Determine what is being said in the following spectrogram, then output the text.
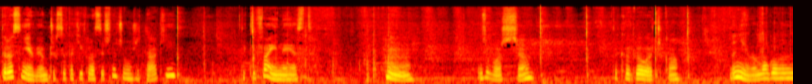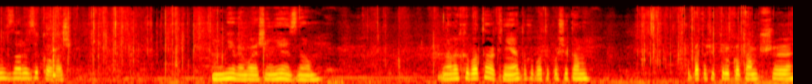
Teraz nie wiem, czy chcę taki klasyczny, czy może taki? Taki fajny jest. Hmm. Zobaczcie. Taka gałeczka. No nie wiem, mogłabym zaryzykować. Nie wiem, bo ja się nie znam. No ale chyba tak, nie? To chyba tylko się tam... Chyba to się tylko tam przy...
